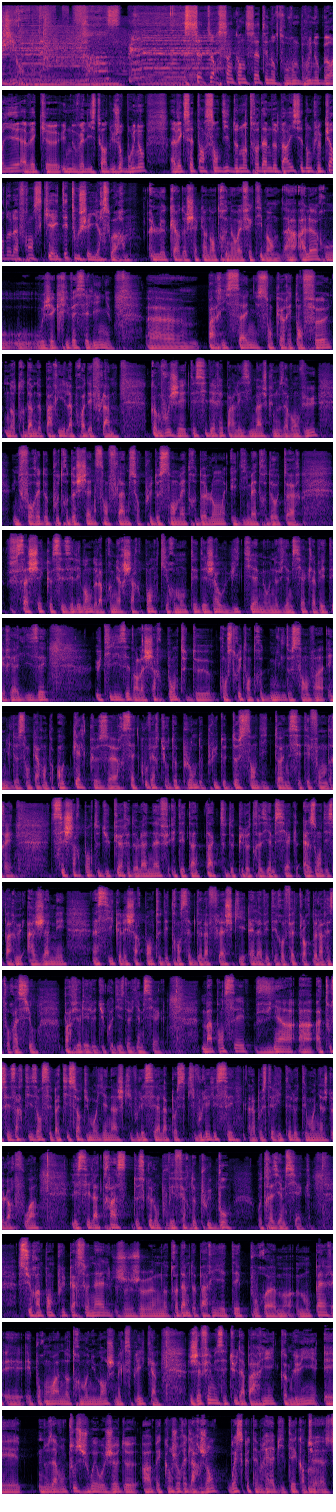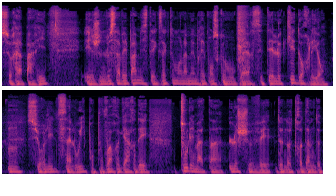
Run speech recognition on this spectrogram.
Gironde. 7h57 et nous retrouvons Bruno Borrier avec euh, une nouvelle histoire du jour. Bruno, avec cet incendie de Notre-Dame de Paris, c'est donc le cœur de la France qui a été touché hier soir. Le cœur de chacun d'entre nous, effectivement. À, l'heure où, j'écrivais ces lignes, euh, Paris saigne, son cœur est en feu, Notre-Dame de Paris est la proie des flammes. Comme vous, j'ai été sidéré par les images que nous avons vues. Une forêt de poutres de chêne s'enflamme sur plus de 100 mètres de long et 10 mètres de hauteur. Sachez que ces éléments de la première charpente qui remontaient déjà au 8e et au 9e siècle avaient été réalisés utilisés dans la charpente de, construite entre 1220 et 1240. En quelques heures, cette couverture de plomb de plus de 210 tonnes s'est effondrée. Ces charpentes du chœur et de la nef étaient intactes depuis le XIIIe siècle. Elles ont disparu à jamais, ainsi que les charpentes des transepts de la flèche qui, elles, avaient été refaites lors de la restauration par Viollet-le-Duc au XIXe siècle. Ma pensée vient à, tous ces artisans, ces bâtisseurs du Moyen Âge qui, qui voulaient laisser à la postérité le témoignage de leur foi, laisser la trace de ce que l'on pouvait faire de plus beau au XIIIe siècle. Sur un pan plus personnel, je, Notre-Dame de Paris était pour euh, mon père et, et, pour moi notre monument. Je m'explique. J'ai fait mes études à Paris comme lui et nous avons tous joué au jeu de ah ben quand j'aurai de l'argent, où est-ce que tu aimerais habiter quand tu mm. serais à Paris? Et je ne le savais pas, mais c'était exactement la même réponse que mon père. C'était le quai d'Orléans, mm. sur l'île Saint-Louis, pour pouvoir regarder tous les matins le chevet de Notre-Dame de,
